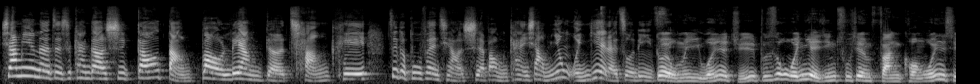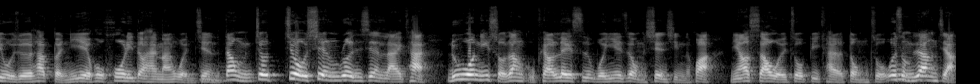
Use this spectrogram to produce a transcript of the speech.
下面呢，这是看到是高档爆量的长黑这个部分，请老师来帮我们看一下。我们用文业来做例子。对，我们以文业举例，不是说文业已经出现翻空，文业其实我觉得它本业或获利都还蛮稳健的。但我们就就线论线来看，如果你手上股票类似文业这种线型的话，你要稍微做避开的动作，为什么这样讲？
